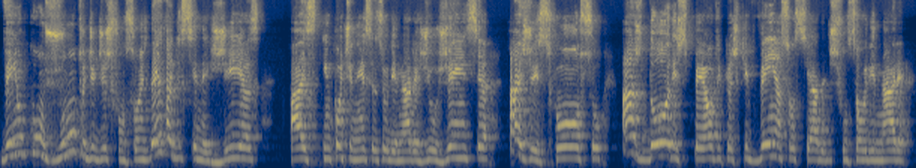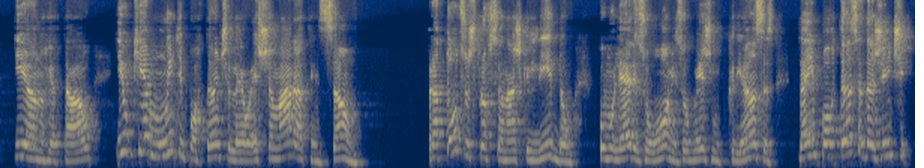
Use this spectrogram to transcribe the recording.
vem um conjunto de disfunções, desde a de sinergias, as incontinências urinárias de urgência, as de esforço, as dores pélvicas que vêm associadas à disfunção urinária e ano retal. E o que é muito importante, Léo, é chamar a atenção para todos os profissionais que lidam com mulheres ou homens, ou mesmo crianças, da importância da gente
